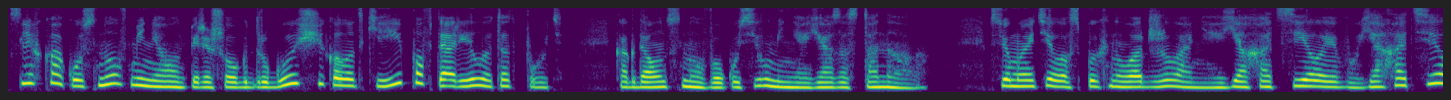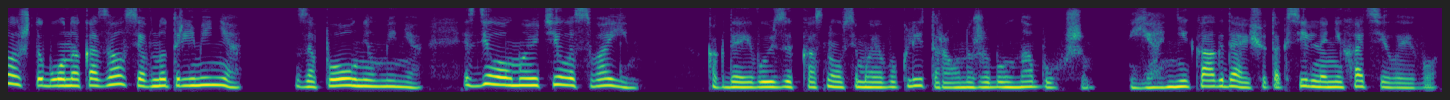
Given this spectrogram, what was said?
Слегка куснув меня, он перешел к другой щиколотке и повторил этот путь. Когда он снова укусил меня, я застонала. Все мое тело вспыхнуло от желания. Я хотела его, я хотела, чтобы он оказался внутри меня, заполнил меня, сделал мое тело своим. Когда его язык коснулся моего клитора, он уже был набухшим. Я никогда еще так сильно не хотела его.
